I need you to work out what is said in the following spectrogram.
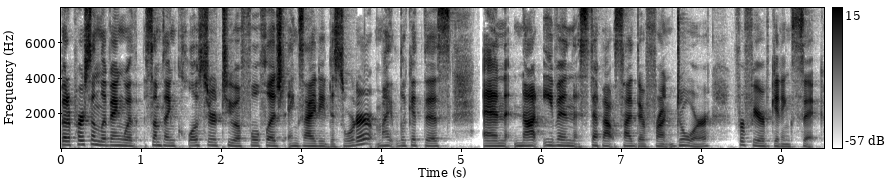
But a person living with something closer to a full fledged anxiety disorder might look at this and not even step outside their front door for fear of getting sick.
